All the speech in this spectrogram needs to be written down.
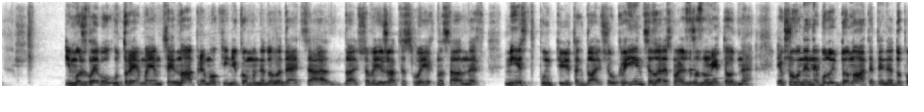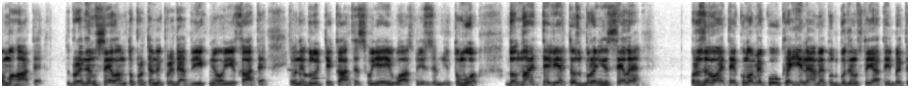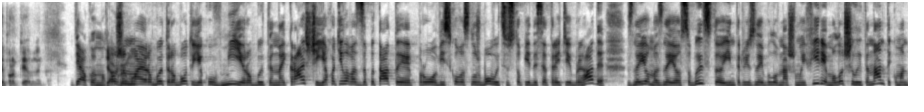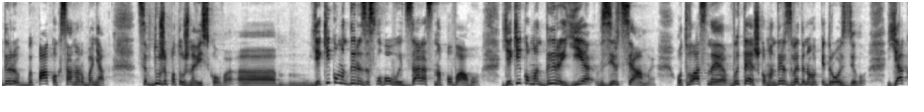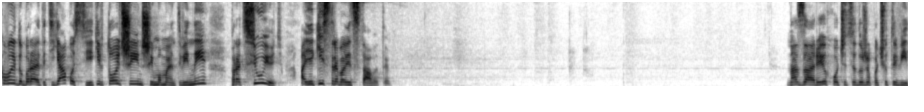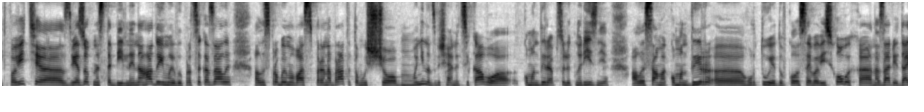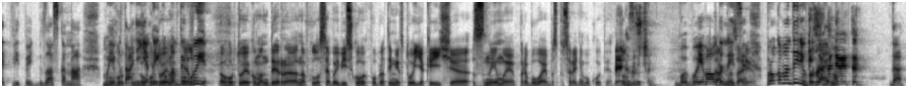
і можливо утримаємо цей напрямок, і нікому не доведеться далі виїжджати з своїх населених міст, пунктів і так далі. Українці зараз мають зрозуміти одне: якщо вони не будуть донатити, не допомагати. Збройним силам, то противник прийде до їхньої хати, і вони будуть тікати своєї власної землі. Тому донатьте, вірте в збройні сили, розвивайте економіку України. А ми тут будемо стояти і бити противника. Дякуємо. Дякуємо. Кожен має робити роботу, яку вміє робити найкраще. Я хотіла вас запитати про військовослужбовицю 153-ї бригади. Знайома з нею особисто. Інтерв'ю з нею було в нашому ефірі. Молодший лейтенант і командир БПАК Оксана Рубаняк. Це дуже потужна військова. Е, які командири заслуговують зараз на повагу? Які командири є взірцями? От, власне, ви теж командир зведеного підрозділу. Як ви добираєте ті якості, які в той чи інший момент війни працюють, а якісь треба відставити? Назарію хочеться дуже почути відповідь. Е, Зв'язок нестабільний. Нагадуємо, і ви про це казали, але спробуємо вас перенабрати, тому що мені надзвичайно цікаво. Командири абсолютно різні, але саме командир е, гуртує довкола себе військових. Е, Назарію, дайте відповідь, будь ласка, на моє Гурту- питання. Який гуртує командир навколо- ви? Гуртує командир навколо себе військових побратимів той, який з ними перебуває безпосередньо в окопі. Тут- Бо- Бойова Так, одиниця. Назарію. Про командирів То питаємо. заганяйте Да.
